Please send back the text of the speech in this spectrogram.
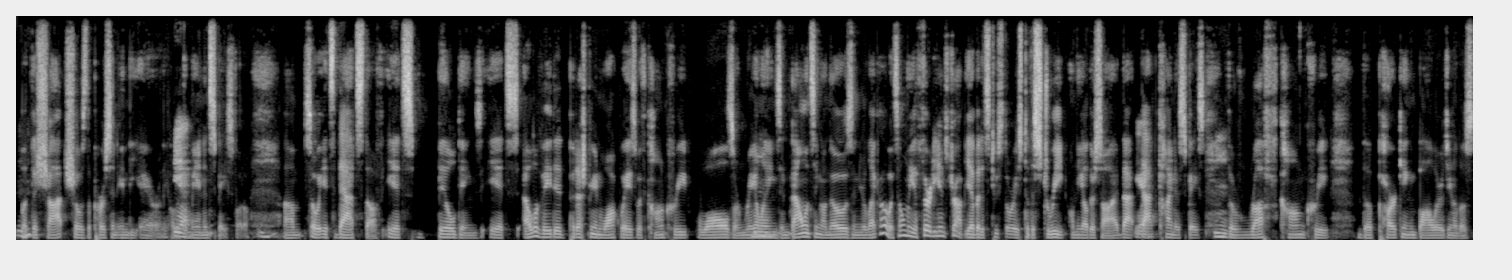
but Mhm. the shot shows the person in the air. They call it Yeah. the man in space photo. Mm-hmm. Um, so it's that stuff. It's buildings. It's elevated pedestrian walkways with concrete walls and railings and balancing on those. And you're like, oh, it's only a 30 inch drop. Yeah, but it's two stories to the street on the other side. That Yeah. that kind of space. Mm. The rough concrete, the parking bollards. You know those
